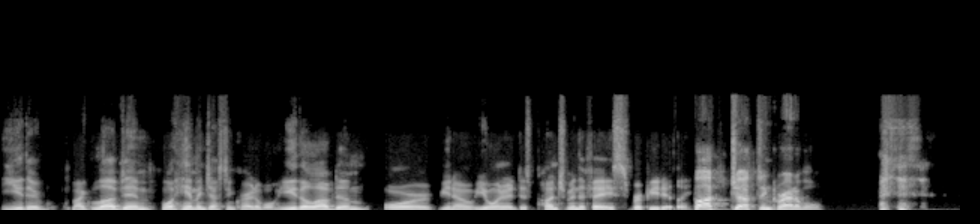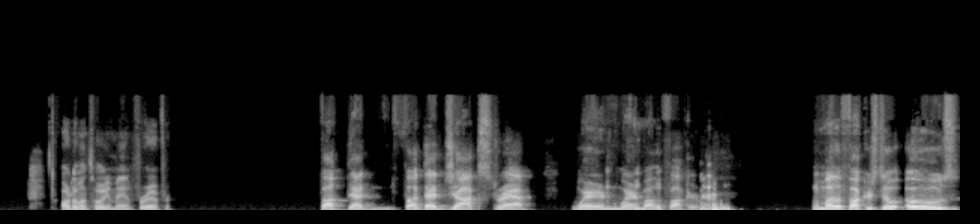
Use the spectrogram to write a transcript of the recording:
you either like loved him, well, him and Justin Credible. You either loved him or you know you wanted to just punch him in the face repeatedly. fuck Justin Credible. Aldo Montoya, man, forever. Fuck that fuck that jock strap wearing wearing motherfucker. The motherfucker still owes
